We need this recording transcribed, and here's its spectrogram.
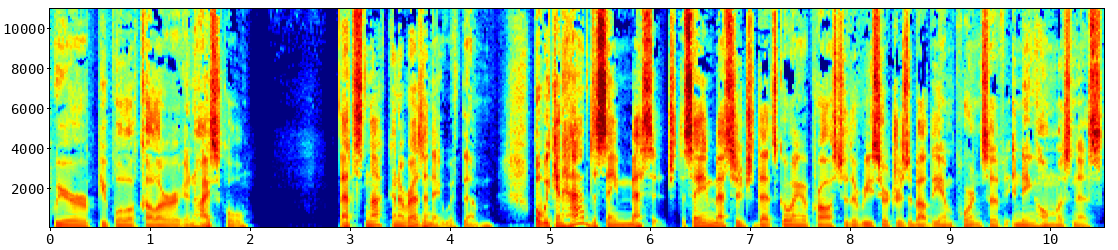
queer people of color in high school that's not going to resonate with them. But we can have the same message, the same message that's going across to the researchers about the importance of ending homelessness,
